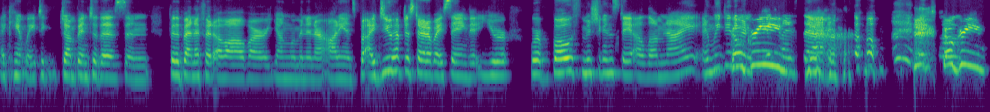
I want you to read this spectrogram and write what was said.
I can't wait to jump into this and for the benefit of all of our young women in our audience. But I do have to start out by saying that you're we're both Michigan State alumni, and we didn't go even green. that. so, so, go green.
